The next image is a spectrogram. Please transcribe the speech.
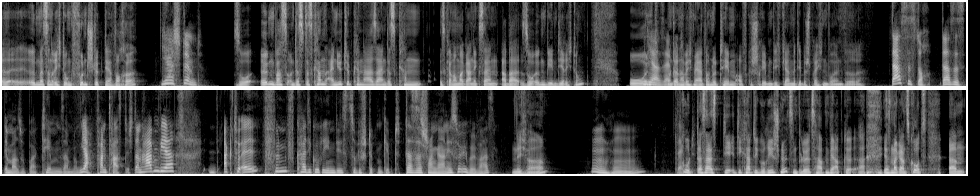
äh, irgendwas in Richtung Fundstück der Woche. Ja, stimmt. So irgendwas, und das, das kann ein YouTube-Kanal sein, das kann, das kann auch mal gar nichts sein, aber so irgendwie in die Richtung. Und, Ja, sehr und dann habe ich mir einfach nur Themen aufgeschrieben, die ich gerne mit dir besprechen wollen würde. Das ist doch, das ist immer super. Themensammlung. Ja, fantastisch. Dann haben wir aktuell fünf Kategorien, die es zu bestücken gibt. Das ist schon gar nicht so übel, was? Nicht wahr? Mhm. Sehr Gut, das heißt, die, die Kategorie Schnözenblöds haben wir abge. Äh, jetzt mal ganz kurz. Ähm,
